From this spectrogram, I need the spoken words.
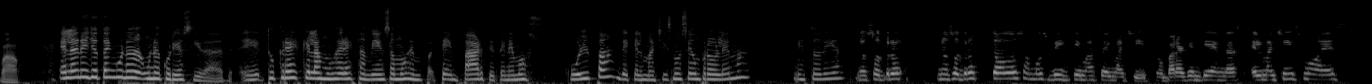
Wow. Elane, yo tengo una, una curiosidad. Eh, ¿Tú crees que las mujeres también somos, en, en parte, tenemos culpa de que el machismo sea un problema en estos días? Nosotros, nosotros todos somos víctimas del machismo. Para que entiendas, el machismo es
